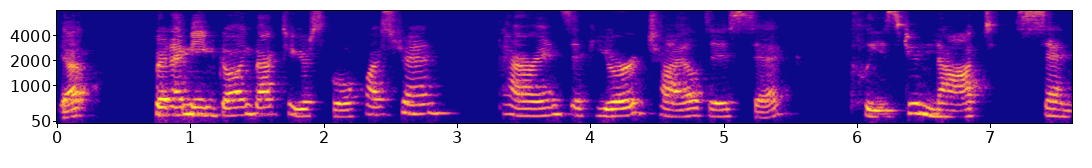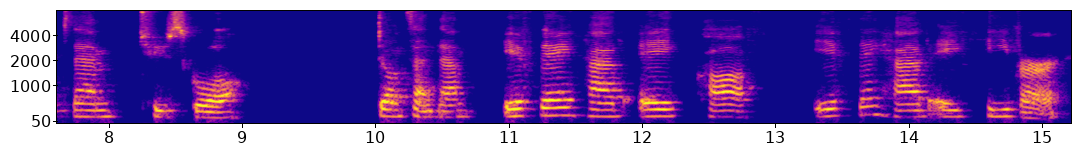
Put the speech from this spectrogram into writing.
Yep. But I mean, going back to your school question, parents, if your child is sick, please do not send them to school. Don't send them. If they have a cough, if they have a fever,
